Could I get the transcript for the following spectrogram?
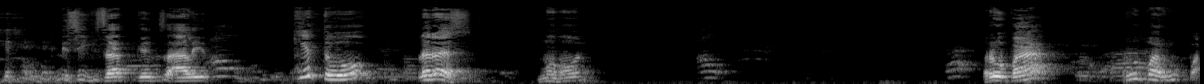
Disingsatkeun saalit gitu. Leres. Mohon. Rupa. Rupa rupa.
